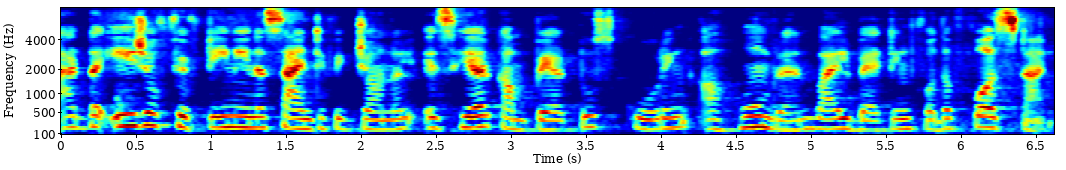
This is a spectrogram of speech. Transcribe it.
at the age of 15 in a scientific journal is here compared to scoring a home run while batting for the first time.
